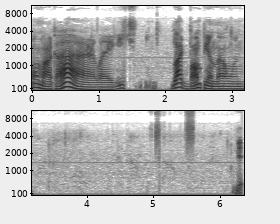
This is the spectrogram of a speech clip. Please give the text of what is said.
Oh my god, like he black bumpy on that one. Yeah,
